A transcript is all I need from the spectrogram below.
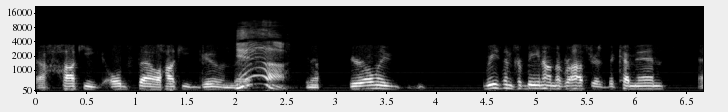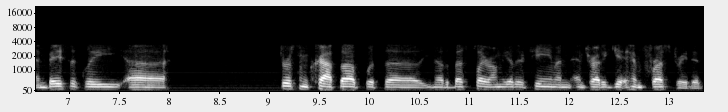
a hockey old style hockey goon. That, yeah, you know, your only reason for being on the roster is to come in and basically uh, stir some crap up with the uh, you know the best player on the other team and, and try to get him frustrated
